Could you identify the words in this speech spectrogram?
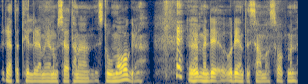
rätta till det där med genom att säga att han har en stor mage. Eh, men det, och det är inte samma sak. Men,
